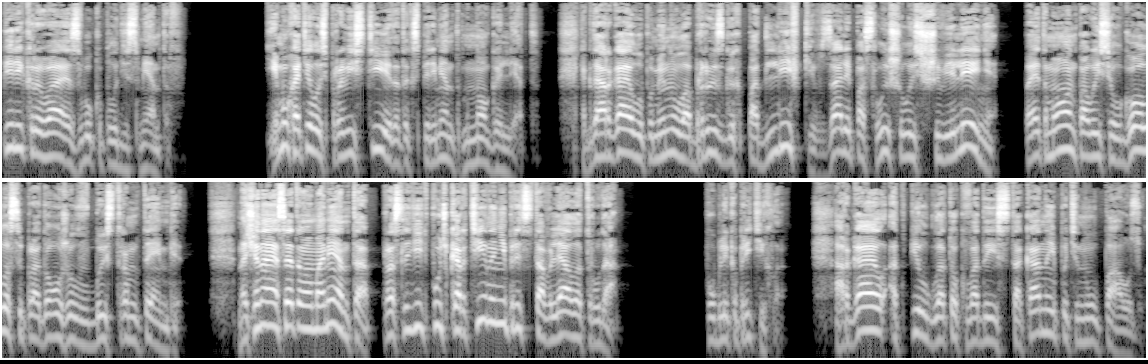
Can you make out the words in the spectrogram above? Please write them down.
перекрывая звук аплодисментов. Ему хотелось провести этот эксперимент много лет. Когда Аргайл упомянул о брызгах подливки, в зале послышалось шевеление, Поэтому он повысил голос и продолжил в быстром темпе. Начиная с этого момента, проследить путь картины не представляло труда. Публика притихла. Аргайл отпил глоток воды из стакана и потянул паузу.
